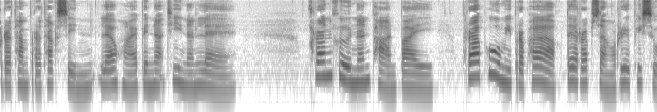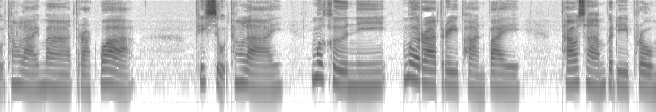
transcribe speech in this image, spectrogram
กระทำประทักษิณแล้วหายไปณที่นั้นแล ครั้นคืนนั้นผ่านไป พระผู้มีพระภาคได้รับสั่งเรียกภิกษุทั้งหลายมาตรัสว่า ภิกษุทั้งหลาย เมื่อคืนนี้เมื่อราตรีผ่านไป เท้าสามบดีพรม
